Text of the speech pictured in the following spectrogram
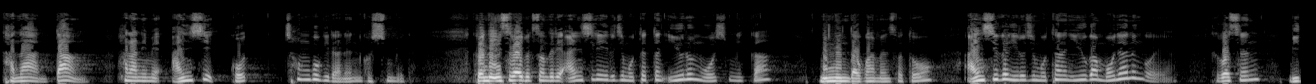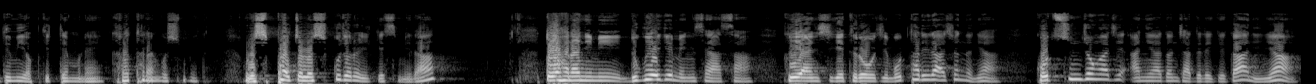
가나안 땅, 하나님의 안식, 곧 천국이라는 것입니다. 그런데 이스라엘 백성들이 안식에 이르지 못했던 이유는 무엇입니까? 믿는다고 하면서도 안식을 이루지 못하는 이유가 뭐냐는 거예요. 그것은 믿음이 없기 때문에 그렇다는 것입니다. 우리 18절로 19절을 읽겠습니다. 또 하나님이 누구에게 맹세하사 그의 안식에 들어오지 못하리라 하셨느냐? 곧 순종하지 아니하던 자들에게가 아니냐?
